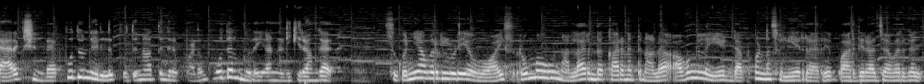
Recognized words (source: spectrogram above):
டைரக்ஷனில் புதுநெல்லு புதுநாத்துங்கிற படம் முதல் முறையாக நடிக்கிறாங்க. சுகன்யா அவர்களுடைய வாய்ஸ் ரொம்பவும் நல்லா இருந்த காரணத்தினால அவங்களையே டப் பண்ண சொல்லிடுறாரு பாரதிராஜா அவர்கள்.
